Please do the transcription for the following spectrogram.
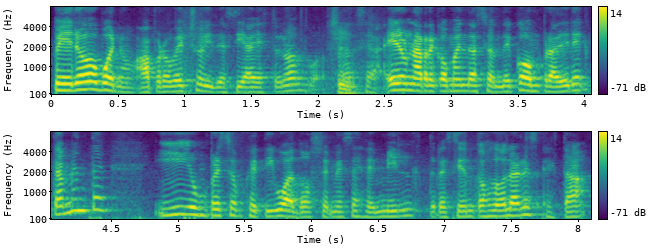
Pero bueno, aprovecho y decía esto, ¿no? O sea, era una recomendación de compra directamente y un precio objetivo a 12 meses de 1.300 dólares está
